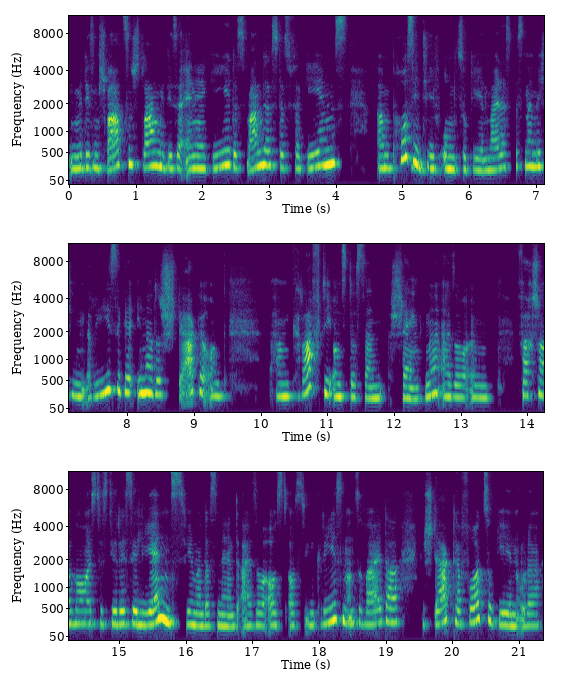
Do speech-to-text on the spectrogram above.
mit diesem schwarzen Strang, mit dieser Energie des Wandels, des Vergehens ähm, positiv umzugehen, weil das ist nämlich eine riesige innere Stärke und ähm, Kraft, die uns das dann schenkt. Ne? Also im Fachjargon ist es die Resilienz, wie man das nennt, also aus, aus den Krisen und so weiter gestärkt hervorzugehen oder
